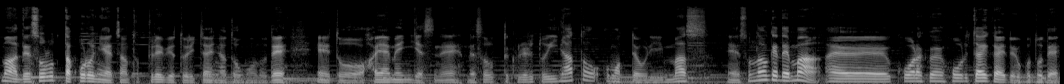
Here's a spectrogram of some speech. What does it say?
まあ、出揃った頃にはちゃんとプレビュー取りたいなと思うので、えっ、ー、と、早めにですね、出揃ってくれるといいなと思っております。えー、そんなわけで、まあ、えー、後楽園ホール大会ということで、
